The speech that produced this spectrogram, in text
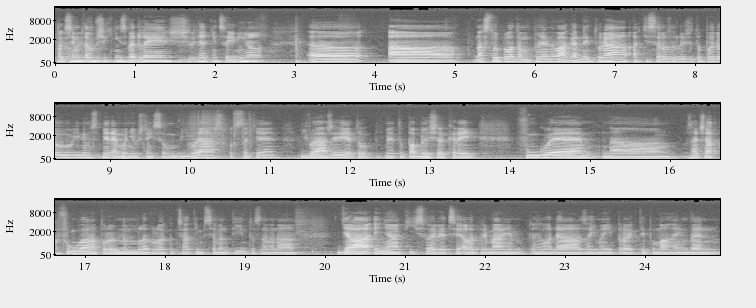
pak se jim tam všichni zvedli, šli dělat něco jiného. Uh, a nastoupila tam úplně nová garnitura a ti se rozhodli, že to pojedou jiným směrem. Oni už nejsou vývojář v podstatě. Vývojáři je to, je to publisher, který funguje na začátku fungoval na podobném levelu jako třeba Team 17, to znamená dělá i nějaké své věci, ale primárně hledá zajímavé projekty, pomáhá jim ven,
